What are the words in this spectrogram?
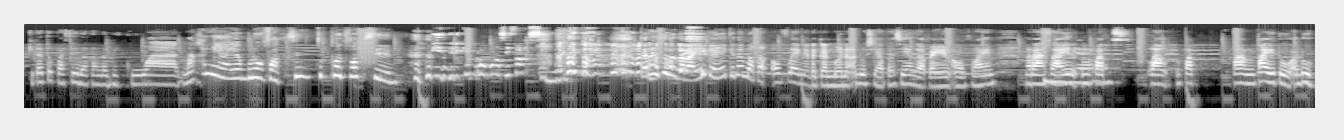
kita tuh pasti bakal lebih kuat. Makanya yang belum vaksin, cepat vaksin. Iya, jadi kayak promosi vaksin. Karena sebentar lagi kayaknya kita bakal offline ya rekan buana. Aduh siapa sih yang nggak pengen offline ngerasain Iya. empat lang empat lantai itu. Aduh,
